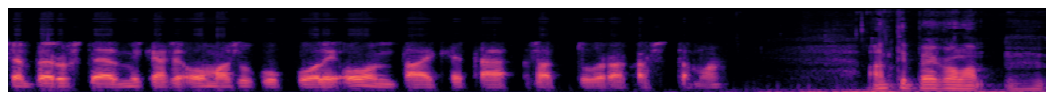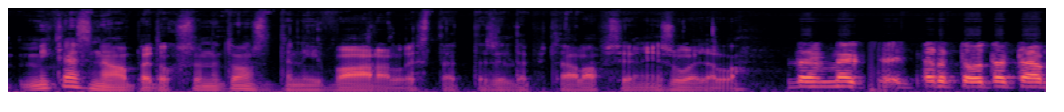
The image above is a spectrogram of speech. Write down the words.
sen perusteella, mikä se oma sukupuoli on tai ketä sattuu rakastamaan. Antti Pekola, mikä sinä opetuksessa nyt on sitten niin vaarallista, että siltä pitää lapsia niin suojella? Me kertoo tätä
